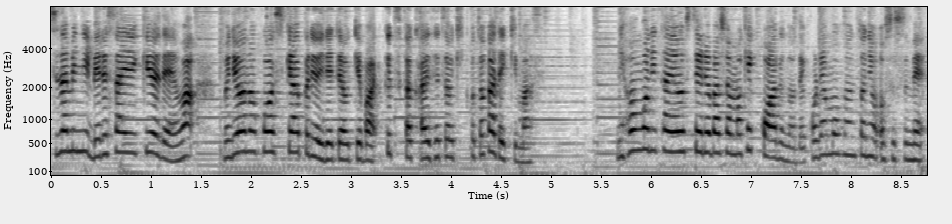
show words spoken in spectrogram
ちなみにベルサイユ宮殿は無料の公式アプリを入れておけばいくつか解説を聞くことができます。日本語に対応している場所も結構あるのでこれも本当におすすめ。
